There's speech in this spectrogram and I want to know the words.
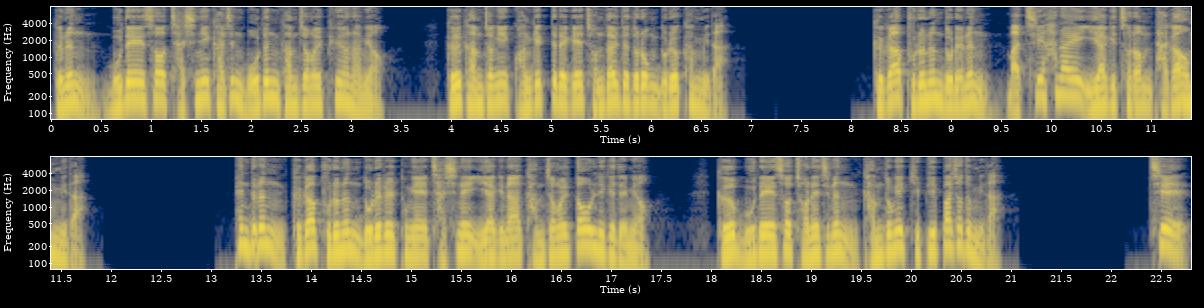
그는 무대에서 자신이 가진 모든 감정을 표현하며 그 감정이 관객들에게 전달되도록 노력합니다. 그가 부르는 노래는 마치 하나의 이야기처럼 다가옵니다. 팬들은 그가 부르는 노래를 통해 자신의 이야기나 감정을 떠올리게 되며 그 무대에서 전해지는 감동에 깊이 빠져듭니다. 7.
